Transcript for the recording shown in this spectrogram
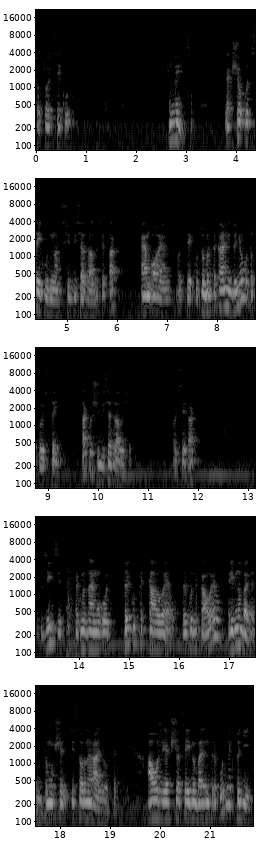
тобто ось цей кут. Ну, дивіться. Якщо ось цей кут у нас 60 градусів, так? МОН, ось цей кут, то вертикальний до нього, тобто ось цей, також 60 градусів. Ось цей, так? Звідси, як ми знаємо, от трикутник КОЛ. Трикутник КОЛ рівнобедрений, тому що ці сторони радіуси. А отже, якщо це рівнобедрений трикутник, тоді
